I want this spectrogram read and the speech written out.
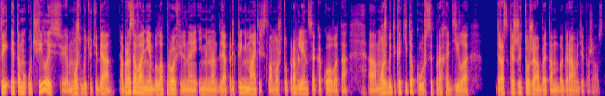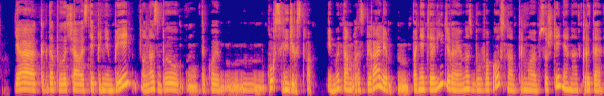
ты этому училась? Может быть, у тебя образование было профильное именно для предпринимательства, может, управленца какого-то, а, может быть, ты какие-то курсы проходила. Расскажи тоже об этом бэкграунде, пожалуйста. Я, когда получала степень MBA, у нас был такой курс лидерства. И мы там разбирали понятие лидера, и у нас был вопрос на прямое обсуждение, на открытое.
